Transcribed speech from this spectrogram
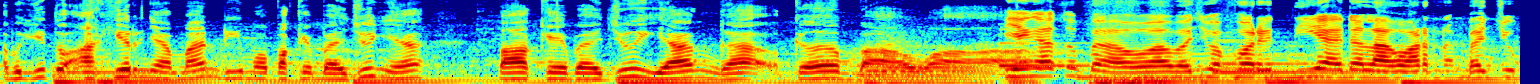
begitu akhirnya mandi mau pakai bajunya, pakai baju yang nggak ke bawah. Ya nggak ke bawah, baju favorit dia adalah warna baju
